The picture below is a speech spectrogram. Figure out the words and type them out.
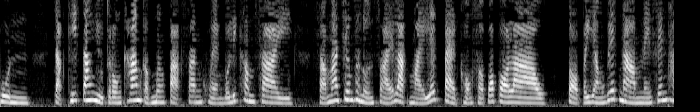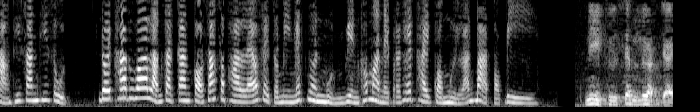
ทุน จากที่ตั้งอยู่ตรงข้ามกับเมืองปากซันแขวงบริคำไซ สามารถเชื่อมถนนสายหลักหมายเลข 8 ของสปปลาว ต่อไปยังเวียดนามในเส้นทางที่สั้นที่สุด โดยคาดว่าหลังจากการก่อสร้างสะพานแล้วเสร็จจะมีเม็ดเงินหมุนเวียนเข้ามาในประเทศไทยกว่าหมื่นล้านบาทต่อปี นี่คือเส้นเลือดใหญ่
